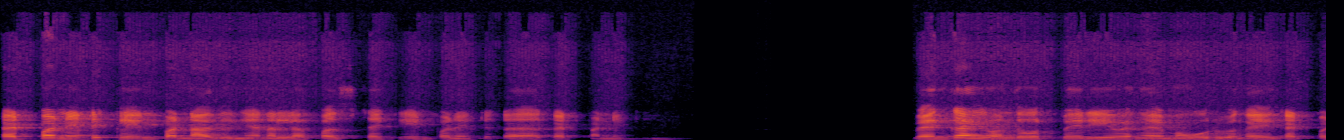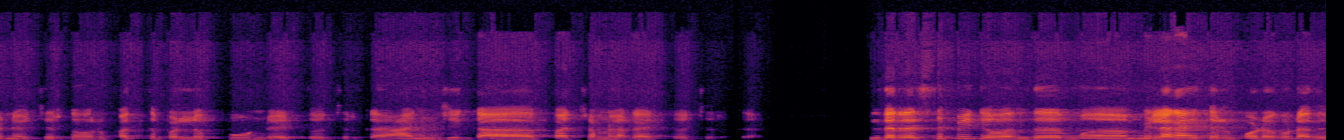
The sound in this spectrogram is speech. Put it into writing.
கட் பண்ணிவிட்டு க்ளீன் பண்ணாதீங்க. நல்லா ஃபர்ஸ்ட்டே க்ளீன் பண்ணிவிட்டு க கட் பண்ணிக்கோங்க வெங்காயம் வந்து ஒரு பெரிய வெங்காயமாக ஒரு வெங்காயம் கட் பண்ணி வச்சுருக்கேன் ஒரு 10 பல்லு பூண்டு எடுத்து வச்சுருக்கேன் அஞ்சு கா பச்சை மிளகாய் எடுத்து வச்சுருக்கேன் இந்த ரெசிபிக்கு வந்து ம மிளகாய் தூள் போடக்கூடாது.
